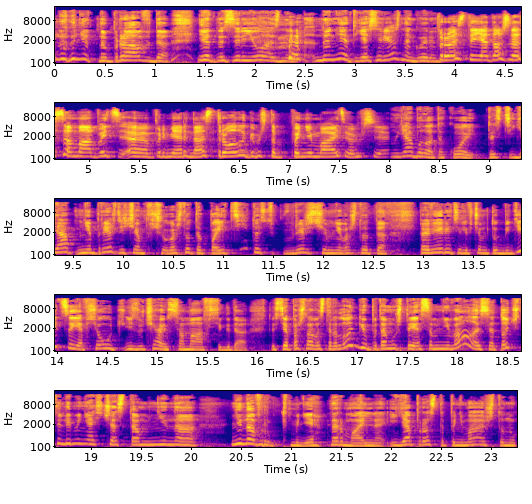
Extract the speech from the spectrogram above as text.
ну нет, ну правда. Нет, ну серьезно. Ну нет, я серьезно говорю. Просто я должна сама быть э, примерно астрологом, чтобы понимать вообще. Ну я была такой. То есть я, мне прежде чем во что-то пойти, то есть прежде чем мне во что-то поверить или в чем-то убедиться, я все изучаю сама всегда. То есть я пошла в астрологию, потому что я сомневалась, а точно ли меня сейчас там не на не наврут мне. Нормально. И я просто понимаю, что ну,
